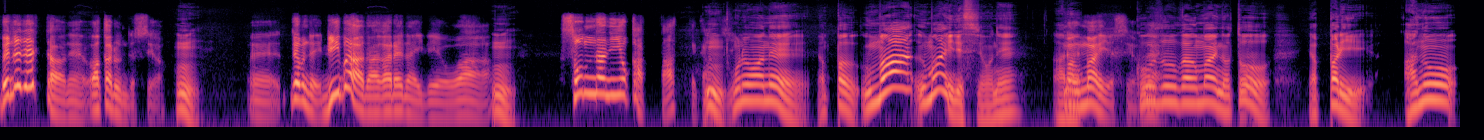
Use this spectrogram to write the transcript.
ベネデッタはね、わかるんですよ。うん。えーでもね、リバー流れないでよは、うんそんなに良かったってう感じ？んこれはねやっぱうまうまいですよね。あれ、まあ、うまいですよね。構造がうまいのとやっぱりあの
